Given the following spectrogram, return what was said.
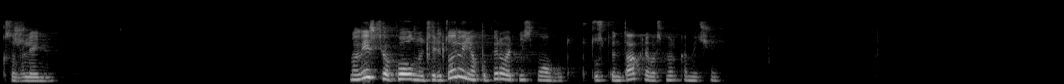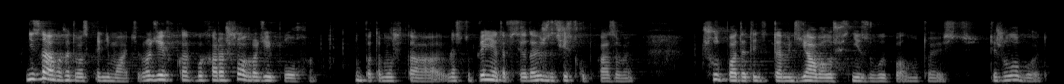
к сожалению. Но видишь, типа, полную территорию они оккупировать не смогут. Туз Пентакли, восьмерка мечей. Не знаю, как это воспринимать. Вроде как бы хорошо, а вроде и плохо. Ну, потому что наступление это всегда, видишь, зачистку показывает. Шут падает, и там дьявол еще снизу выпал. Ну, то есть тяжело будет.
